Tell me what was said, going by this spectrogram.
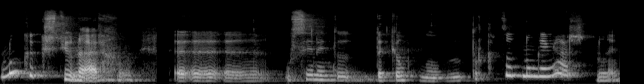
Nunca questionaram uh, o serem do, daquele clube por causa de não ganhar, não é?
